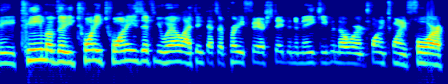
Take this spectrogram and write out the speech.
the team of the 2020s, if you will. I think that's a pretty fair statement to make, even though we're in 2024.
